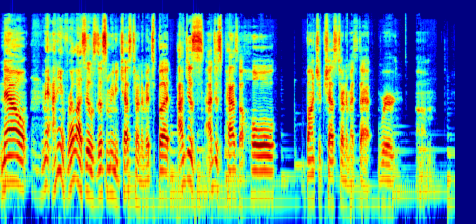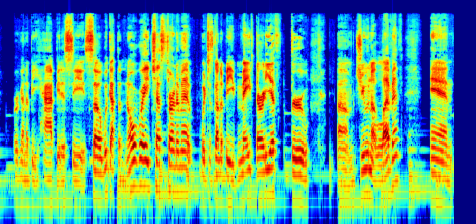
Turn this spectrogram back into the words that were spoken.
Now, man, I didn't realize it was this many chess tournaments, but I just I just passed a whole bunch of chess tournaments that we're um, we're gonna be happy to see. So we got the Norway chess tournament, which is gonna be May 30th through um, June 11th, and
